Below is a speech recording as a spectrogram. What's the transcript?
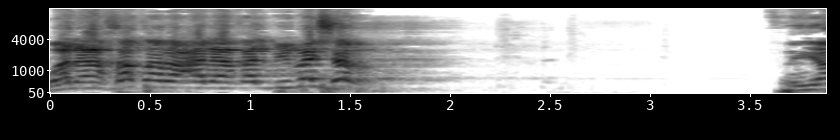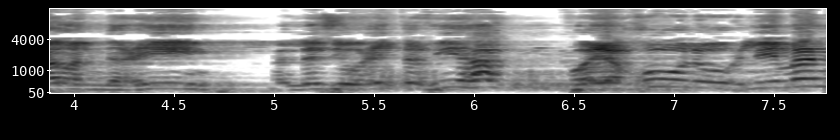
ولا خطر على قلب بشر. فيرى النعيم الذي أعد فيها ويقول لمن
